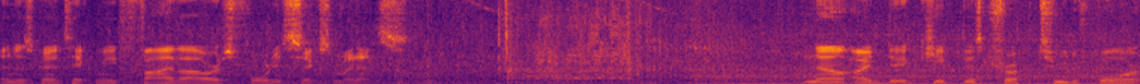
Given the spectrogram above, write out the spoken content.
and it's going to take me 5 hours 46 minutes. Now, I did keep this truck true to form,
